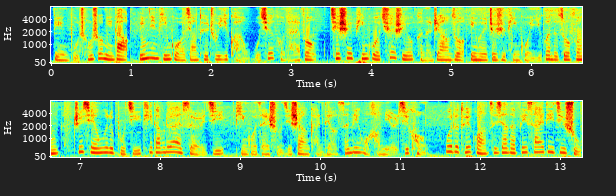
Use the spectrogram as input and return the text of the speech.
并补充说明道：“明年苹果将推出一款无缺口的 iPhone。其实苹果确实有可能这样做，因为这是苹果一贯的作风。之前为了普及 TWS 耳机，苹果在手机上砍掉3.5毫米耳机孔。为了推广自家的 Face ID 技术，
